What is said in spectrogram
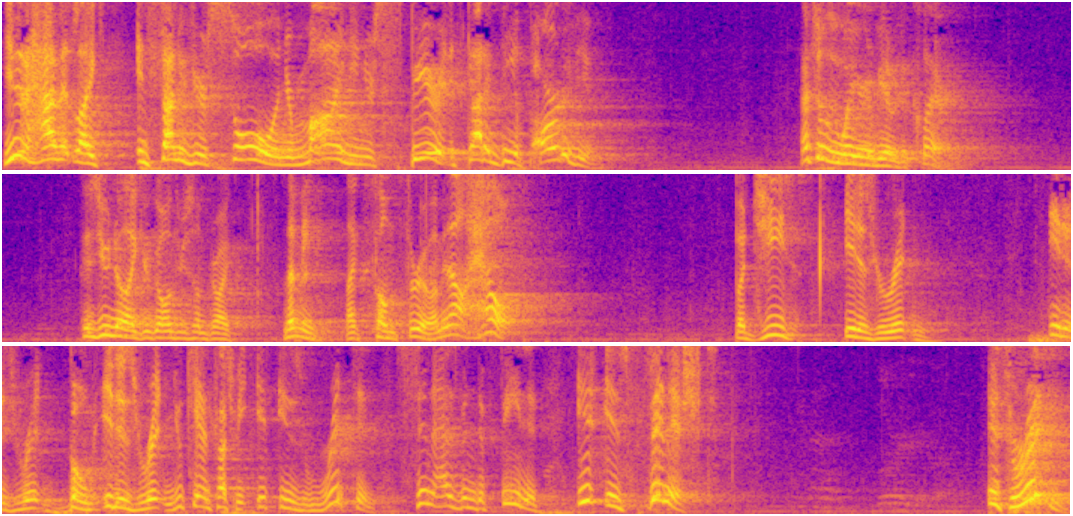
You need to have it like inside of your soul and your mind and your spirit. It's got to be a part of you. That's the only way you're going to be able to declare. Because you know, like, you're going through something like, let me like thumb through. I mean, that'll help. But Jesus, it is written. It is written. Boom, it is written. You can't touch me. It is written. Sin has been defeated. It is finished. It's written.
